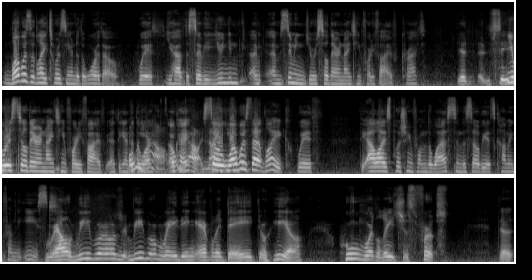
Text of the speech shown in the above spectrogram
what was it like towards the end of the war, though? With you have the Soviet Union. I'm, I'm assuming you were still there in 1945, correct? Yeah, uh, see, You were still there in 1945 at the end of Oh, the war. yeah. Oh, Okay. yeah. So, what was that like with the Allies pushing from the west and the Soviets coming from the east? Well, we were we were waiting every day to hear who would reach us first. The,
